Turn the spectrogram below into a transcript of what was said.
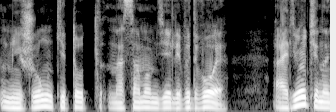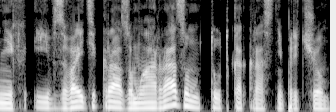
Межунки тут на самом деле вы двое. Орете на них и взываете к разуму, а разум тут как раз ни при чем.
